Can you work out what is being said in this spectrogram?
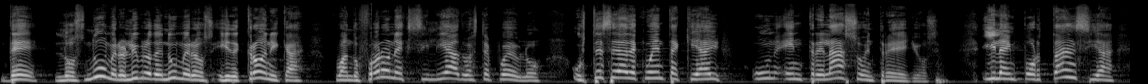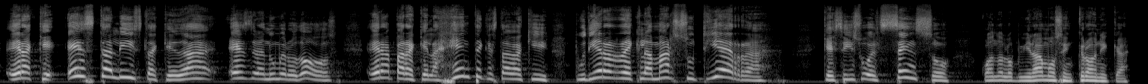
de los números, el libro de números y de crónica, cuando fueron exiliados a este pueblo, usted se da de cuenta que hay un entrelazo entre ellos. Y la importancia era que esta lista que da Esdra número 2 era para que la gente que estaba aquí pudiera reclamar su tierra, que se hizo el censo cuando lo miramos en crónica.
